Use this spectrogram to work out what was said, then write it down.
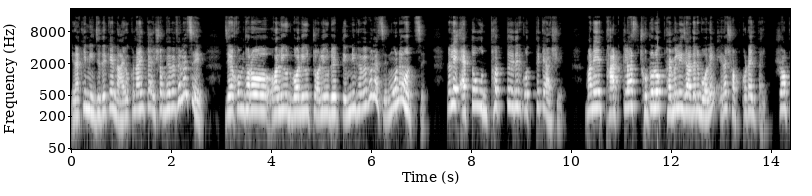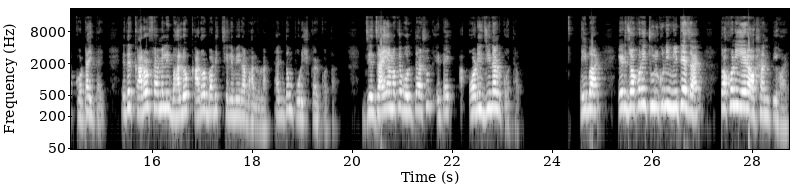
এরা কি নিজেদেরকে নায়ক, নায়িকা এসব ভেবে ফেলেছে? যেরকম ধরো হলিউড, বলিউড, টলিউডের তেমনি ভেবে ফেলেছে? মনে হচ্ছে। নাহলে এত উদ্ধত্ত এদের কোত্থেকে আসে? মানে থার্ড ক্লাস ছোট লোক ফ্যামিলি যাদের বলে, এরা সবকটাই তাই সব কটাই তাই। এদের কারোর ফ্যামিলি ভালো, কারোর বাড়ির ছেলেমেয়েরা ভালো না। একদম পরিষ্কার কথা। যে যাই আমাকে বলতে আসুক, এটাই অরিজিনাল কথা। এইবার এর যখনই চুলকুনি মিটে যায়, তখনই এর অশান্তি হয়।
